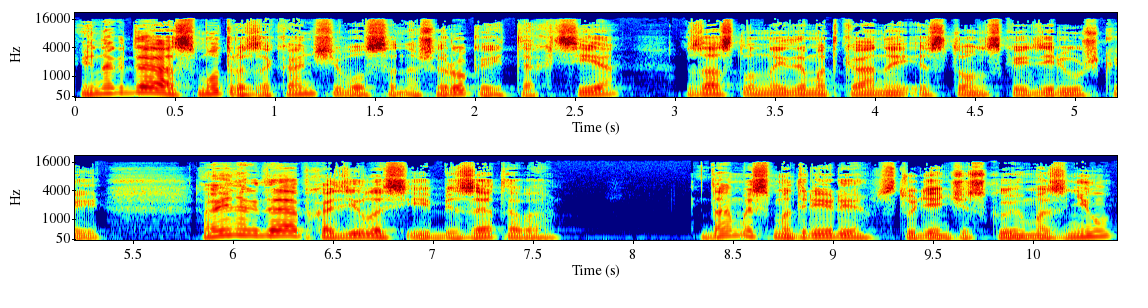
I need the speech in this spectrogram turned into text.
Иногда осмотр заканчивался на широкой тахте, засланной домотканой эстонской дерюшкой, а иногда обходилось и без этого. Дамы смотрели студенческую мазню,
